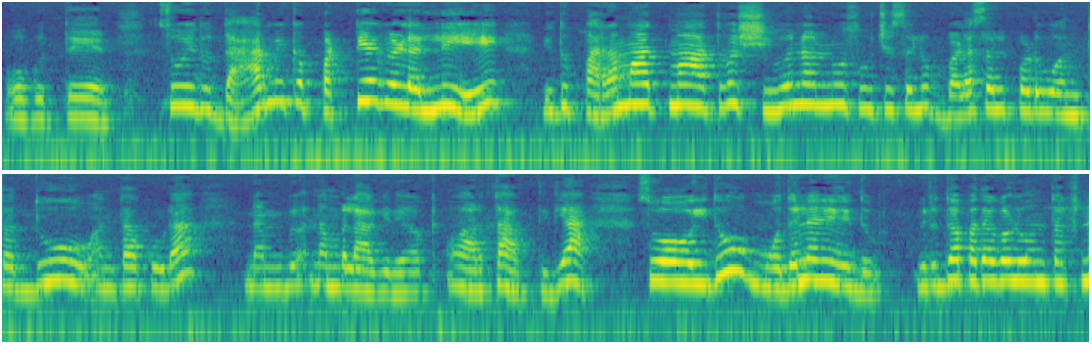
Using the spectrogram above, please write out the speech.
ಹೋಗುತ್ತೆ. ಸೊ ಇದು ಧಾರ್ಮಿಕ ಪಠ್ಯಗಳಲ್ಲಿ ಇದು ಪರಮಾತ್ಮ ಅಥವಾ ಶಿವನನ್ನು ಸೂಚಿಸಲು ಬಳಸಲ್ಪಡುವಂಥದ್ದು ಅಂತ ಕೂಡ ನಂಬ, ನಂಬಲಾಗಿದೆ. ಅರ್ಥ ಆಗ್ತಿದೆಯಾ? ಸೊ ಇದು ಮೊದಲನೆಯದು. ವಿರುದ್ಧ ಪದಗಳು ಅಂದ ತಕ್ಷಣ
